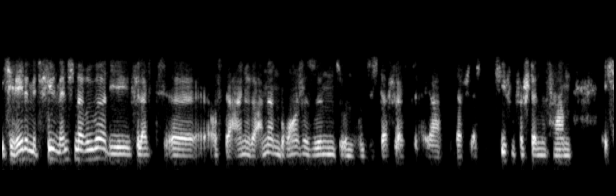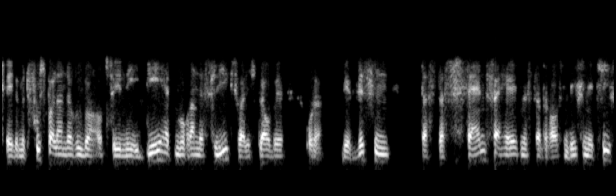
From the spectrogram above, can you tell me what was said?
ich rede mit vielen Menschen darüber, die vielleicht äh, aus der einen oder anderen Branche sind und, und sich da vielleicht, ja, da vielleicht ein tiefen Verständnis haben. Ich rede mit Fußballern darüber, ob sie eine Idee hätten, woran das liegt, weil ich glaube, oder wir wissen, dass das Fanverhältnis da draußen definitiv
